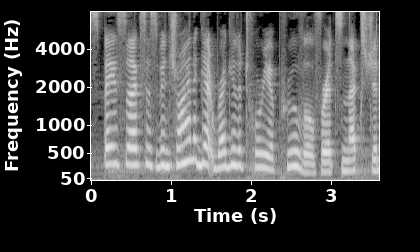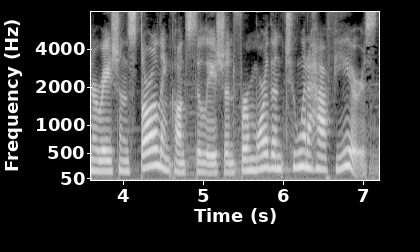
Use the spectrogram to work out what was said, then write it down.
SpaceX has been trying to get regulatory approval for its next generation Starlink constellation for more than two and a half years,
